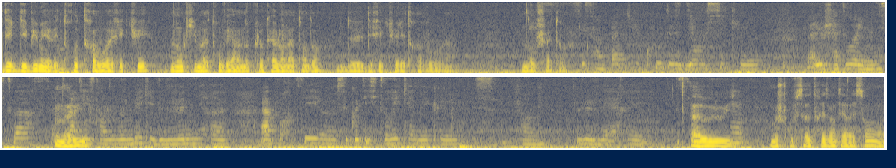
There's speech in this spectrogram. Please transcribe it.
dès le début, mais il y avait trop de travaux à effectuer. Donc il m'a trouvé un autre local en attendant de- d'effectuer les travaux euh, dans le château. C'est sympa du coup de se dire aussi que bah, le château a une histoire, ça Ah fait partie oui. de l'histoire de et de venir euh, apporter euh, ce côté historique avec euh, ce- enfin, le verre et Ah oui, oui. Mm. Moi je trouve ça très intéressant.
